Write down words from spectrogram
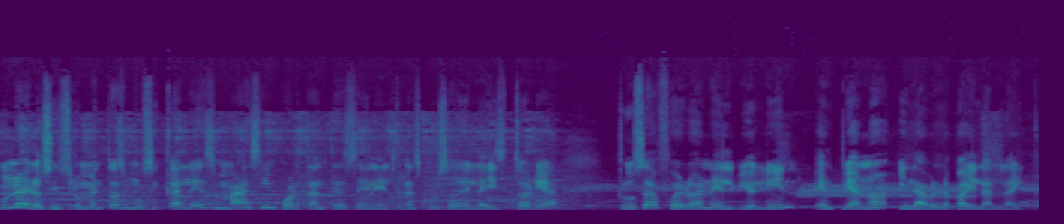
Uno de los instrumentos musicales más importantes en el transcurso de la historia rusa fueron el violín, el piano y la balalaika.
